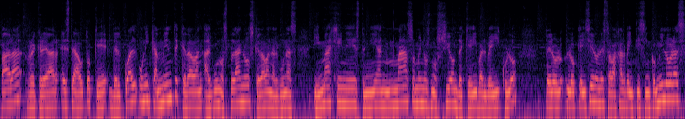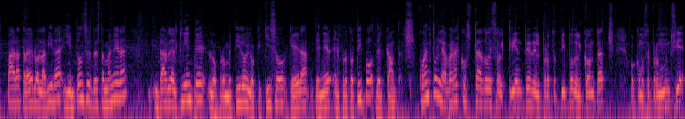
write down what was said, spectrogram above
para recrear este auto que del cual únicamente quedaban algunos planos, quedaban algunas imágenes, tenían más o menos noción de qué iba el vehículo, pero lo- que hicieron es trabajar 25 mil horas para traerlo a la vida y entonces de esta manera darle al cliente lo prometido y lo que quiso, que era tener el prototipo del Countach. ¿Cuánto le habrá costado eso al cliente del prototipo del Contach o como se pronuncie?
